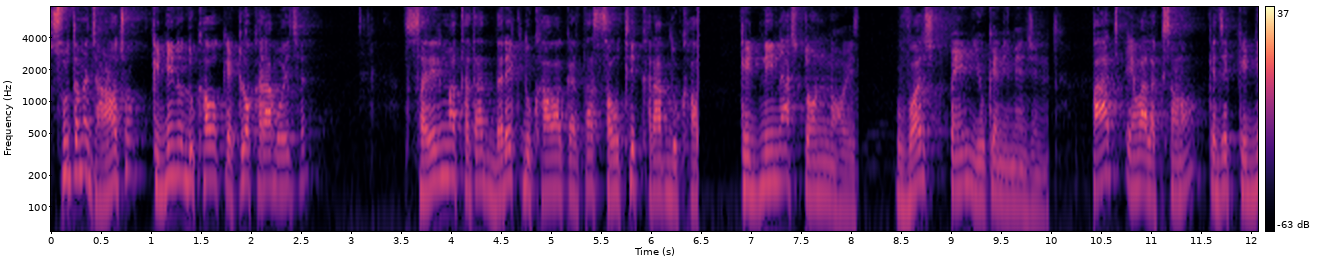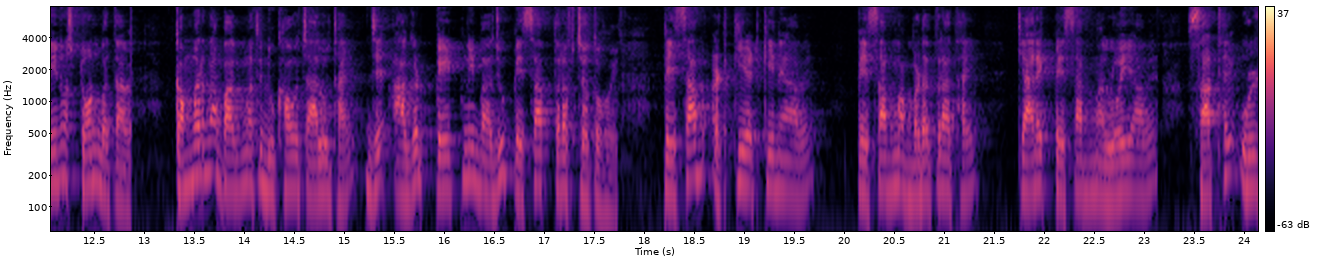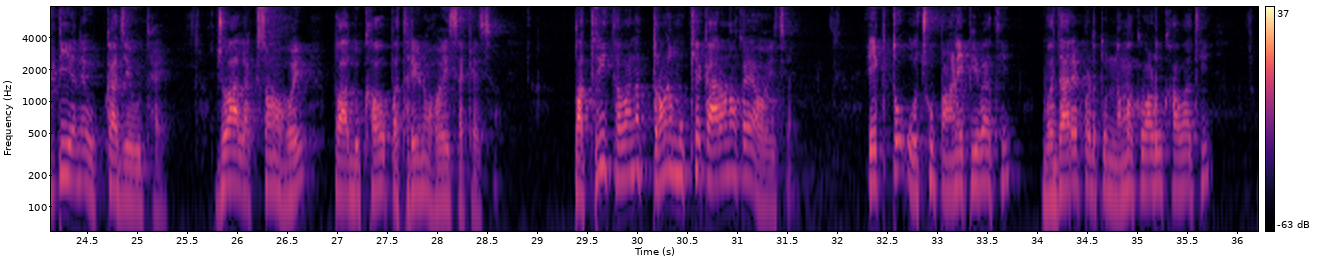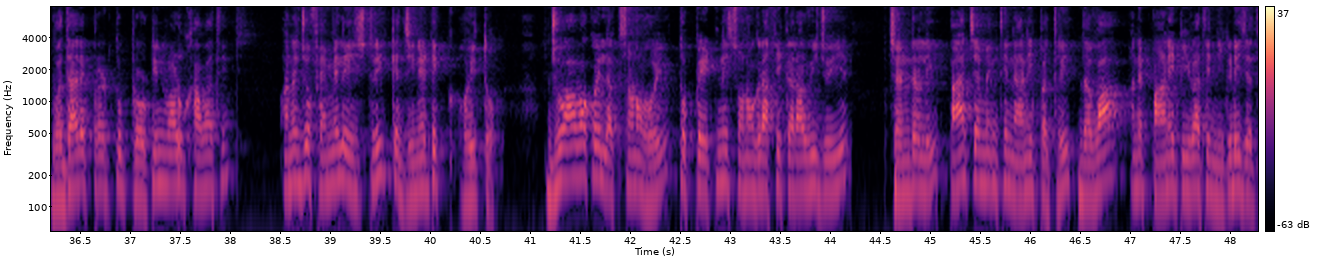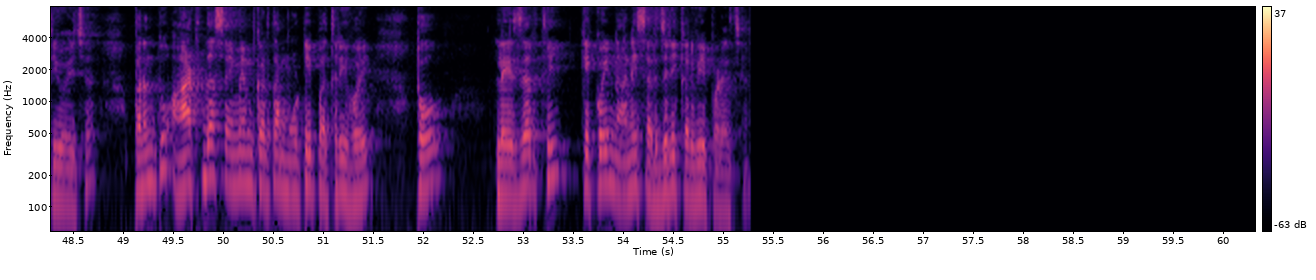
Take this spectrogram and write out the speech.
શું તમે જાણો છો કિડનીનો દુખાવો કેટલો ખરાબ હોય છે? શરીરમાં થતા દરેક દુખાવા કરતાં સૌથી ખરાબ દુખાવો કિડનીના સ્ટોનનો હોય છે. Worst pain you can imagine પાંચ એવા લક્ષણો કે જે કિડનીનો સ્ટોન બતાવે. કમરના ભાગમાંથી દુખાવો ચાલુ થાય, જે આગળ પેટની બાજુ પેશાબ તરફ જતો હોય. પેશાબ અટકી અટકીને આવે, પેશાબમાં બળતરા થાય, ક્યારેક પેશાબમાં લોહી આવે, સાથે ઉલટી અને ઉબકા જેવું થાય. જો આ લક્ષણો હોય, તો આ દુખાવો પથરીનો હોઈ શકે છે. પથરી થવાના ત્રણ મુખ્ય કારણો કયા હોય છે? એક તો ઓછું પાણી પીવાથી, વધારે પડતું નમકવાળું ખાવાથી, વધારે પડતું પ્રોટીનવાળું ખાવાથી, અને જો ફેમિલી હિસ્ટ્રી કે જીનેટિક હોય તો. જો આવા કોઈ લક્ષણો હોય તો પેટની સોનોગ્રાફી કરાવવી જોઈએ. જનરલી પાંચ એમએમથી નાની પથરી દવા અને પાણી પીવાથી નીકળી જતી હોય છે. પરંતુ આઠ દસ એમએમ કરતાં મોટી પથરી હોય તો લેઝરથી કે કોઈ નાની સર્જરી કરવી પડે છે.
